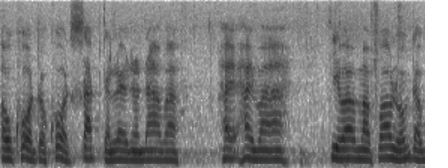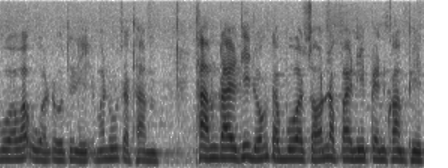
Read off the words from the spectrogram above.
เอาโคดต่อโคดซัดกันเลยนะนาว่าให้ให้มาที่ว่ามาฟ้องหลวงตาบัวว่าอวดอุตริมนุสธรรม ทำใดที่หลวงตาบัวสอนออกไปนี้เป็นความผิด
